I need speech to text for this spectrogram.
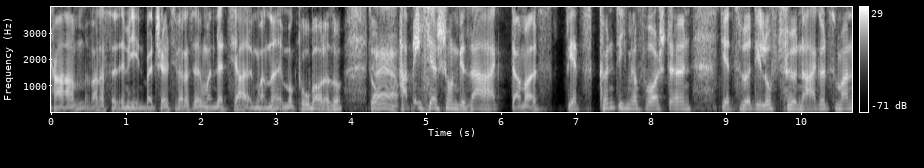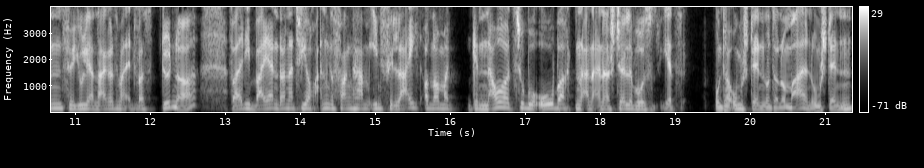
kam, war das dann irgendwie bei Chelsea, war das irgendwann letztes Jahr irgendwann, ne, im Oktober oder so. So Ja, ja. habe ich ja schon gesagt damals. Jetzt könnte ich mir vorstellen, jetzt wird die Luft für Nagelsmann, für Julian Nagelsmann etwas dünner, weil die Bayern dann natürlich auch angefangen haben, ihn vielleicht auch nochmal genauer zu beobachten an einer Stelle, wo es jetzt unter Umständen, unter normalen Umständen,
